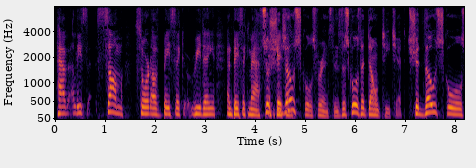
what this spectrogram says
have at least some sort of basic reading and basic math. So, education. should those schools, for instance, the schools that don't teach it, should those schools,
